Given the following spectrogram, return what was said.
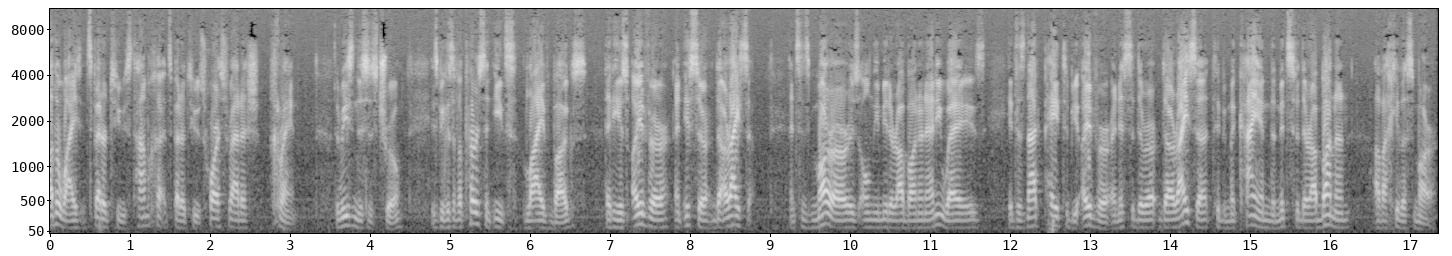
Otherwise, it's better to use tamcha, it's better to use horseradish, chrein. The reason this is true is because if a person eats live bugs, then he is over an iser da'araisa. And since marar is only midirabanan anyways, it does not pay to be over an iser da'araisa to be mekayim the mitzvah derabanan of achilas marar.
